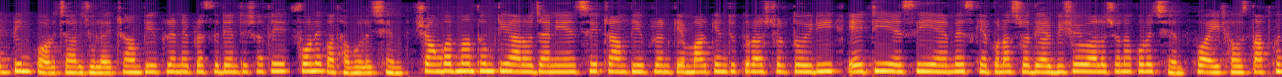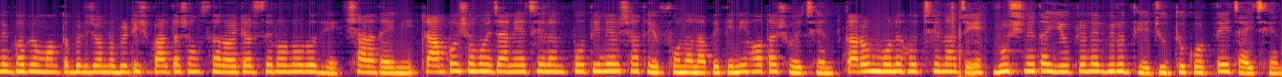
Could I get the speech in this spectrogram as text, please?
একদিন পর চার জুলাই ট্রাম্প ইউক্রেনের প্রেসিডেন্টের সাথে ফোনে কথা বলেছেন। সংবাদ মাধ্যমটি আরও জানিয়েছে, ট্রাম্প ইউক্রেনকে মার্কিন যুক্তরাষ্ট্রের তৈরি এটিএসিএমএস ক্ষেপণাস্ত্র দেওয়ার বিষয়েও আলোচনা করেছেন। হোয়াইট হাউস তাৎক্ষণিকভাবে মন্তব্যের জন্য ব্রিটিশ বার্তা সংস্থা রয়টার্সের অনুরোধে সাড়া দেয়নি। ট্রাম্প ওই সময় জানিয়েছিলেন, পুতিনের সাথে ফোনালাপে তিনি হতাশ হয়েছেন, কারণ মনে হচ্ছে না যে রুশ নেতা ইউক্রেনের বিরুদ্ধে যুদ্ধ করতে চাইছেন।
